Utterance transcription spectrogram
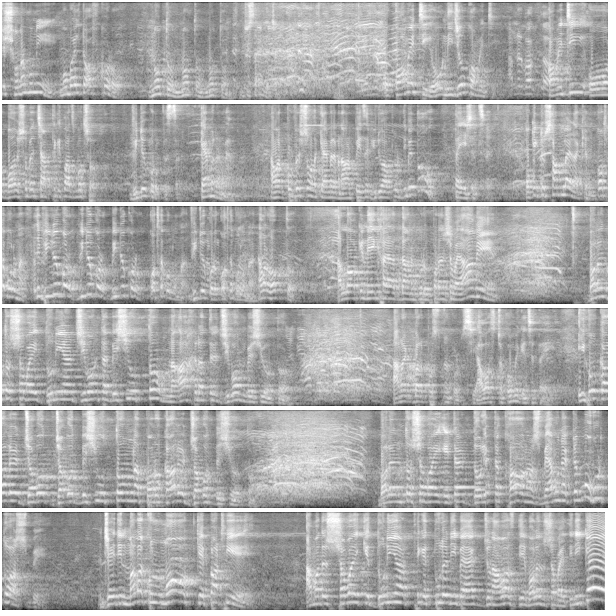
যে সোনামণি মোবাইলটা অফ করো। নতুন নতুন নতুন। একটু সাইডে যাও। ও কমিটি ও নিজেও কমিটি কমিটি ওর বয়স হবে চার থেকে পাঁচ বছর। ভিডিও করতেছে ক্যামেরাম্যান আমার প্রফেশনাল ক্যামেরাম্যান আমার পেজে ভিডিও আপলোড দিবে তো তাই এসেছে। ওকে একটু সামলায় রাখেন। কথা বলো না। যে ভিডিও করো ভিডিও করো ভিডিও করো। কথা বলো না। ভিডিও করো কথা বলো না। আমার ভক্ত। আল্লাহ ওকে নেক হায়াত দান করুক। পড়েন সময় আমিন। বলেন তো সবাই, দুনিয়ার জীবনটা বেশি উত্তম না আখরাতের জীবন বেশি উত্তম? আর একবার প্রশ্ন করছি, আওয়াজটা কমে গেছে তাই। ইহকালের জগৎ জগৎ বেশি উত্তম না পরকালের জগৎ বেশি উত্তম? বলেন তো সবাই, এটার দলে একটা ক্ষণ আসবে, এমন একটা মুহূর্ত আসবে, যেদিন মালাকুল মতকে পাঠিয়ে আমাদের সবাইকে দুনিয়ার থেকে তুলে নিবে একজন আওয়াজ দিয়ে বলেন সবাই, তিনি কে?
